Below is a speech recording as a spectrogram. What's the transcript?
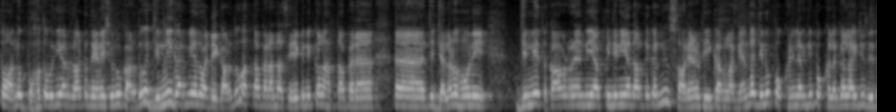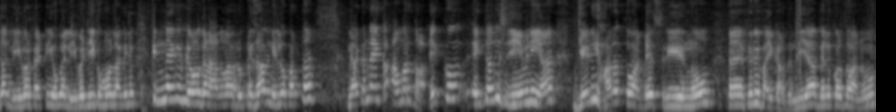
ਤੁਹਾਨੂੰ ਬਹੁਤ ਵਧੀਆ ਰਿਜ਼ਲਟ ਦੇਣੇ ਸ਼ੁਰੂ ਕਰ ਦਿਓ। ਜਿੰਨੀ ਗਰਮੀ ਹੈ ਤੁਹਾਡੇ ਕੱਢ ਦਿਓ, ਹੱਥਾਂ ਪੈਰਾਂ ਦਾ ਸੇਕ ਨਿਕਲਣਾ, ਹੱਥਾਂ ਪੈਰਾਂ 'ਚ ਜਲਣ ਹੋਣੀ ਜਿੰਨੀ ਥਕਾਵਟ ਰਹਿੰਦੀ ਆ, ਪਿੰਜਣੀਆਂ ਦਰਦ ਕਰਦੀਆਂ ਸਾਰਿਆਂ ਨੂੰ ਠੀਕ ਕਰਨ ਲੱਗ ਜਾਂਦਾ। ਜਿਹਨੂੰ ਭੁੱਖ ਨਹੀਂ ਲੱਗਦੀ, ਭੁੱਖ ਲੱਗਣ ਲੱਗ ਜੂ, ਜਿਹਦਾ ਲੀਵਰ ਫੈਟੀ ਹੋ ਗਿਆ, ਲੀਵਰ ਠੀਕ ਹੋਣ ਲੱਗ ਜੂ, ਕਿੰਨੇ ਕੁ ਗੁਣ ਗਣਾ ਦਵਾਂ ਰੁਕੀ ਸਾਹਿਬ, ਨੀਲੋ ਫਰਤਾ। ਮੈਂ ਕਹਿੰਦਾ ਇੱਕ ਅਮਰਤਾ, ਇੱਕ ਇਦਾਂ ਦੀ ਸਜੀਵਨੀ ਆ, ਜਿਹੜੀ ਹਰ ਤੁਹਾਡੇ ਸਰੀਰ ਨੂੰ ਪਿਊਰੀਫਾਈ ਕਰ ਦਿੰਦੀ ਆ, ਬਿਲਕੁਲ ਤੁਹਾਨੂੰ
